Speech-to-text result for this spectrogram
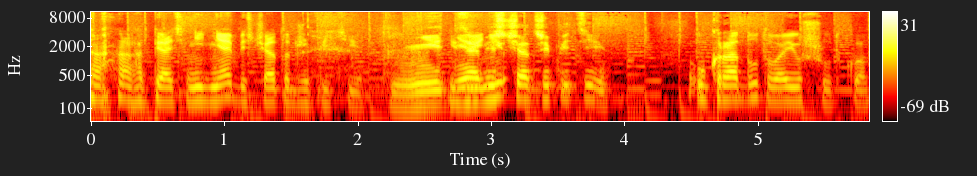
Опять, ни дня без чата GPT. Ни дня Извини, без чат GPT. Украду твою шутку.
